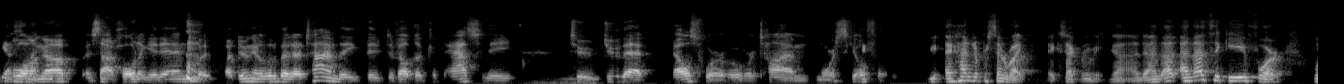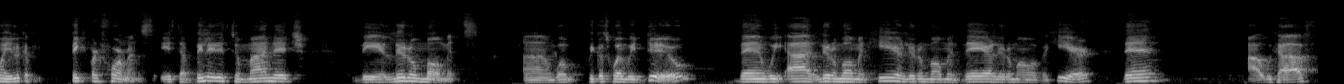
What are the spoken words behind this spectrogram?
yes, blowing up it's not holding it in but by doing it a little bit at a time they they develop the capacity to do that elsewhere over time more skillfully. A hundred percent right. Exactly. Yeah and, that, and that's the key for when you look at peak performance is the ability to manage the little moments. Um, well, because when we do then we add a little moment here, a little moment there, a little moment over here. Then uh, we have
